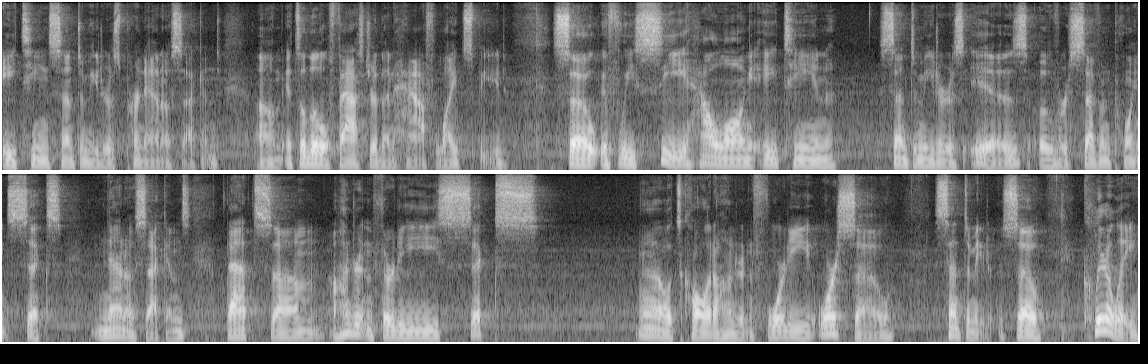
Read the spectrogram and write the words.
18 centimeters per nanosecond. Um, it's a little faster than half light speed. So if we see how long 18 centimeters is over 7.6 nanoseconds, that's um, 136, well, let's call it 140 or so centimeters. So clearly,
